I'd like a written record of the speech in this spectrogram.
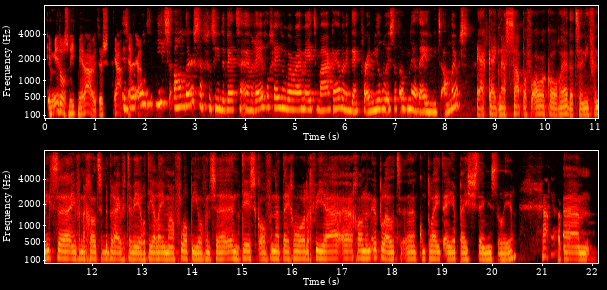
inmiddels niet meer uit. Dus, ja, is bij ons iets anders, gezien de wet en regelgeving waar wij mee te maken hebben. En ik denk voor Emiel is dat ook net even iets anders. Ja, kijk naar SAP of Oracle. Hè. Dat zijn niet voor niets uh, een van de grootste bedrijven ter wereld die alleen maar een floppy of een, uh, een disk of uh, tegenwoordig via uh, gewoon een upload een compleet ERP-systeem installeren. Ja, um,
